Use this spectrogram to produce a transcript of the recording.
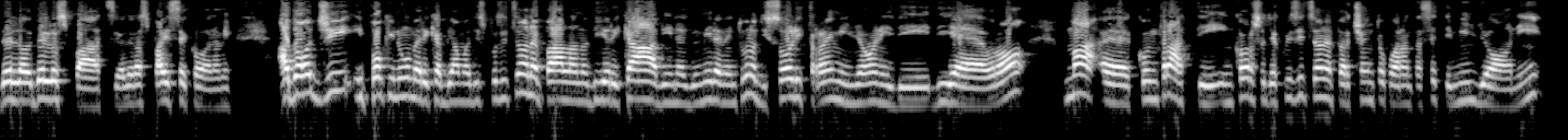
dello, dello spazio, della space economy. Ad oggi i pochi numeri che abbiamo a disposizione parlano di ricavi nel 2021 di soli 3 milioni di, di euro, ma eh, contratti in corso di acquisizione per 147 milioni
